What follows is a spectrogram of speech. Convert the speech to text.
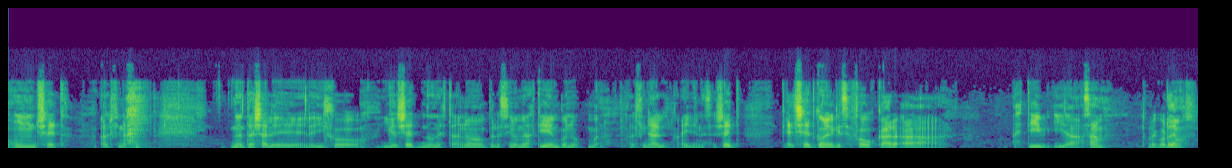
un jet al final. Natalia le, dijo, ¿y el jet dónde está? No, pero si no me das tiempo, no. Bueno, al final ahí tienes el jet. El jet con el que se fue a buscar a, Steve y a Sam, recordemos.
